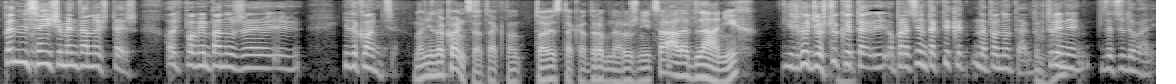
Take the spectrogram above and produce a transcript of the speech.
w pewnym sensie mentalność też. Choć powiem panu, że y, nie do końca. No nie do końca, tak. No, to jest taka drobna różnica, ale dla nich Jeżeli chodzi o sztukę, ta, operacyjną taktykę, na pewno tak. Doktryny zdecydowanie.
